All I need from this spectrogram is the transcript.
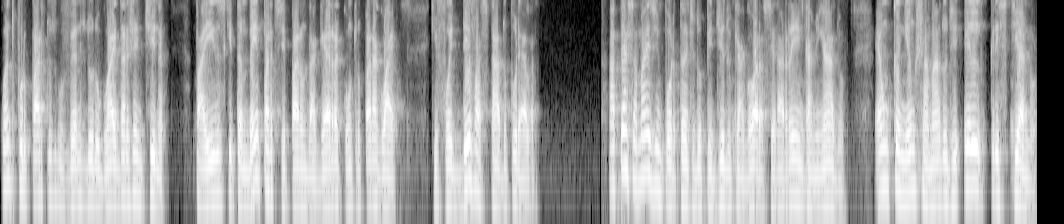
quanto por parte dos governos do Uruguai e da Argentina, países que também participaram da guerra contra o Paraguai, que foi devastado por ela. A peça mais importante do pedido que agora será reencaminhado é um canhão chamado de El Cristiano,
